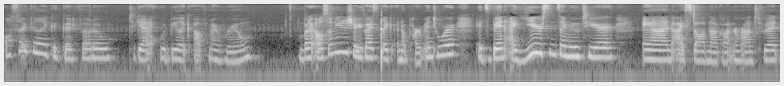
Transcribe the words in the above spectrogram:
also, I feel like a good photo to get would be like of my room. But I also need to show you guys like an apartment tour. It's been a year since I moved here and I still have not gotten around to it.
